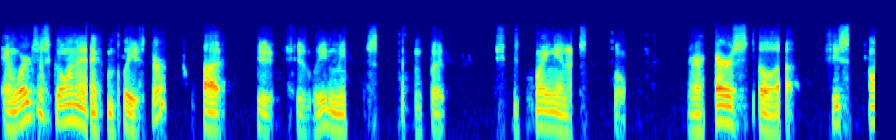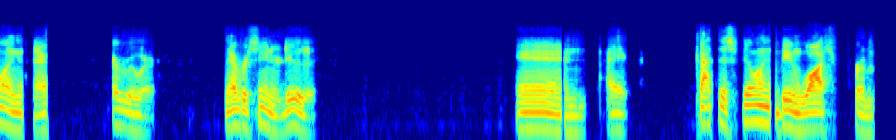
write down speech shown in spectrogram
and we're just going in a complete circle. Uh, she, she's leading me, but She's going in a circle. Her hair's still up. She's falling in there everywhere. Never seen her do this. And I got this feeling of being watched from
